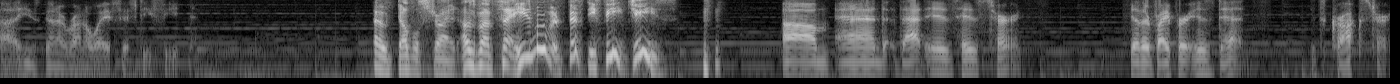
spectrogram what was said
uh he's gonna run away 50 feet. Oh, double stride. I was about to say he's moving 50 feet. Jeez. Um, and that is his turn. The other Viper is dead. It's Croc's turn.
